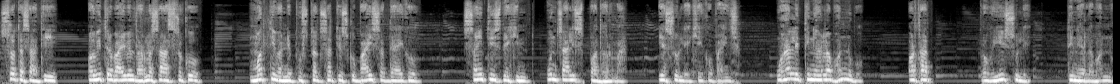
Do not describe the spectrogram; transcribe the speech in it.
श्रोता साथी पवित्र बाइबल धर्मशास्त्रको मत्ती भन्ने पुस्तक छ त्यसको बाइस अध्यायको सैतिसदेखि उन्चालिस पदहरूमा यसो लेखिएको पाइन्छ। उहाँले तिनीहरूलाई भन्नुभयो अर्थात् प्रभु येसुले तिनीहरूलाई भन्नु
